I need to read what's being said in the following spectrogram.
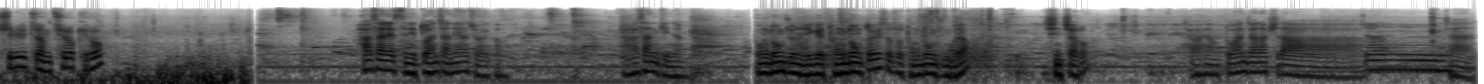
11.75km 하산했으니 또 한잔 해야죠 이거 하산 기념 동동주는 이게 동동 떠 있어서 동동준 거야? 진짜로? 자형또 한잔 합시다. 짠. 짠.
